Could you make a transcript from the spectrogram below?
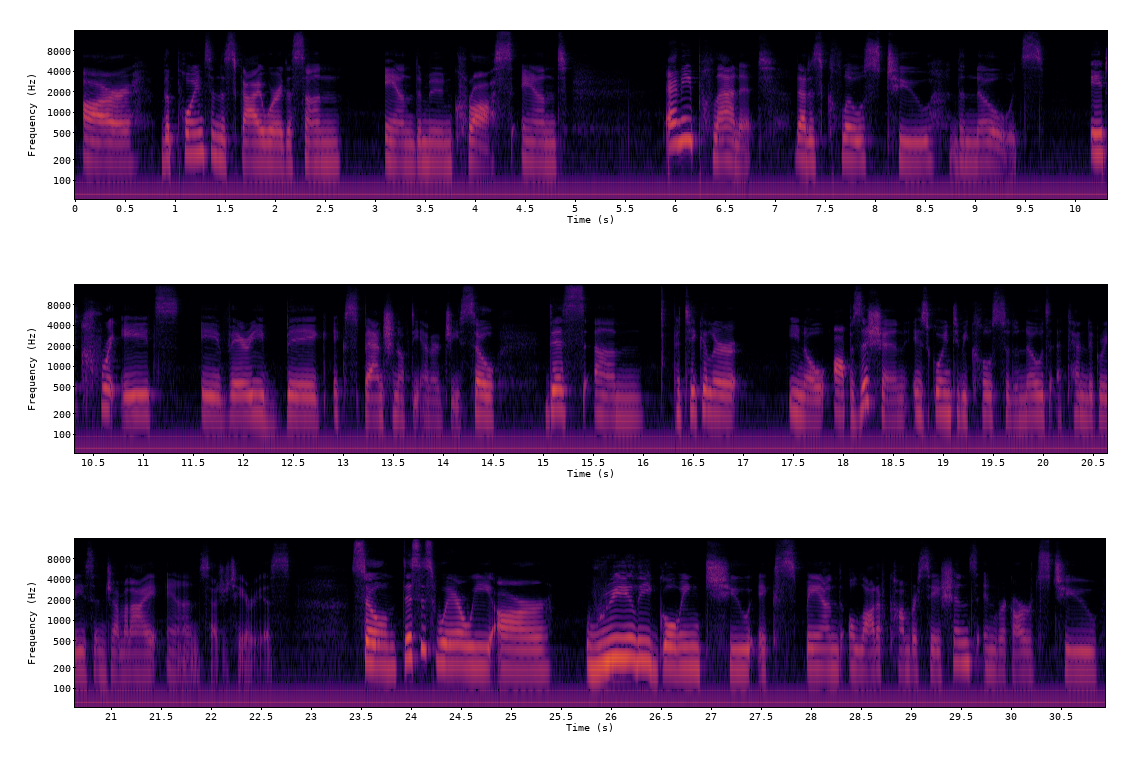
are the points in the sky where the sun and the moon cross, and any planet that is close to the nodes, it creates a very big expansion of the energy. So this um, particular you know opposition is going to be close to the nodes at 10 degrees in Gemini and Sagittarius. So this is where we are really going to expand a lot of conversations in regards to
